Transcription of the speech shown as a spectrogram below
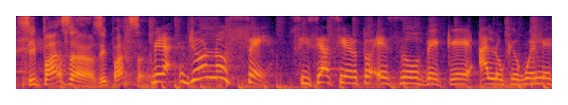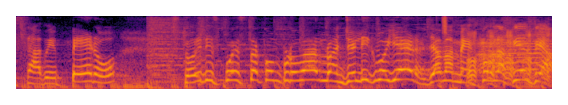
Sí pasa, sí pasa. Mira, yo no sé si sea cierto eso de que a lo que huele sabe, pero estoy dispuesta a comprobarlo. Angelique Boyer, llámame, es por la ciencia.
